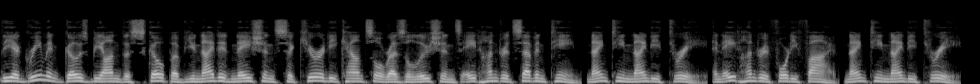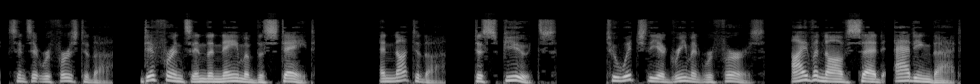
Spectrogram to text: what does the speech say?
The agreement goes beyond the scope of United Nations Security Council Resolutions 817 1993 and 845 1993, since it refers to the difference in the name of the state, and not to the disputes to which the agreement refers. Ivanov said, adding that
